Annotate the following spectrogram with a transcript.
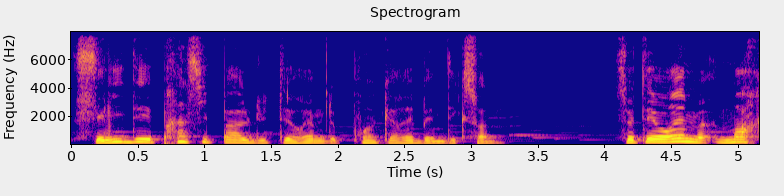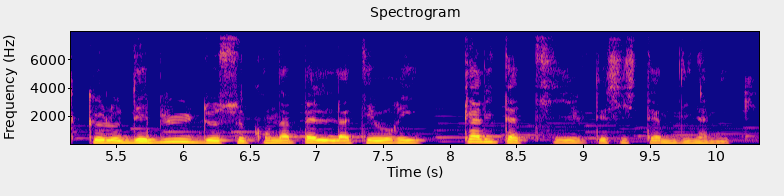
C'est l'idée principale du théorème de Poincaré-Bendixson. Ce théorème marque le début de ce qu'on appelle la théorie qualitative des systèmes dynamiques.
